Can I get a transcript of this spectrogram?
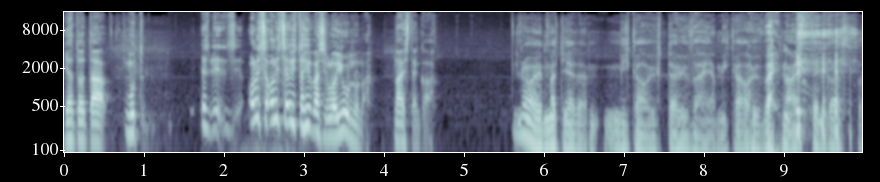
Ja tota, mut, olit, olit sä yhtä hyvä silloin junnuna naisten kanssa? No en mä tiedä, mikä on yhtä hyvä ja mikä on hyvä naisten kanssa.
